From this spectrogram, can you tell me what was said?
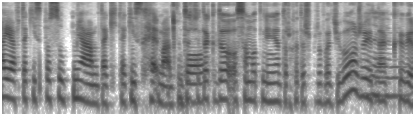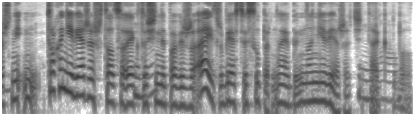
a ja w taki sposób miałam taki, taki schemat, To bo... cię tak do osamotnienia trochę też prowadziło, że jednak, wiesz, nie, trochę nie wierzysz w to, co jak ktoś inny powie, że ej, zrobiłaś coś super, no jakby, no nie wierzę ci, tak, bo...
